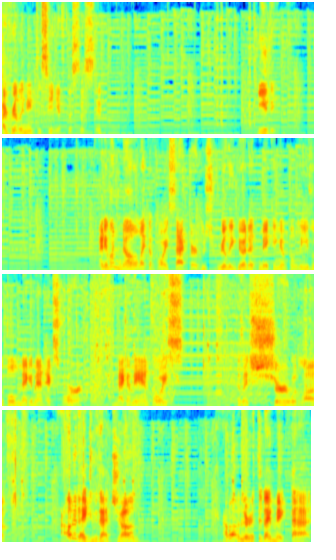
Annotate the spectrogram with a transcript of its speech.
I really need to see if this is... If... Either... Anyone know, like, a voice actor who's really good at making a believable Mega Man X4 Mega Man voice? Because I sure would love... How did I do that jug? How on earth did I make that?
